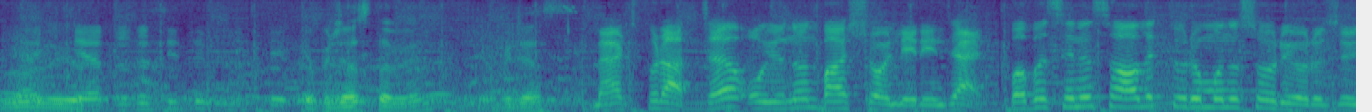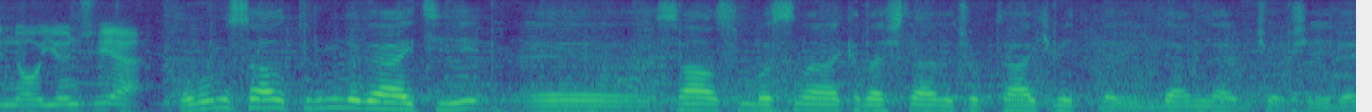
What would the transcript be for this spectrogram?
gurur duyuyorum. Tiyatroda siz de birlikte. Yapacağız tabii, yapacağız. Mert Fırat da oyunun başrollerinden. Babasının sağlık durumunu soruyoruz ünlü oyuncuya. Babamın sağlık durumu da gayet iyi. Ee, sağ olsun basın arkadaşlar da çok takip ettiler, ilgilendiler birçok şeyle.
